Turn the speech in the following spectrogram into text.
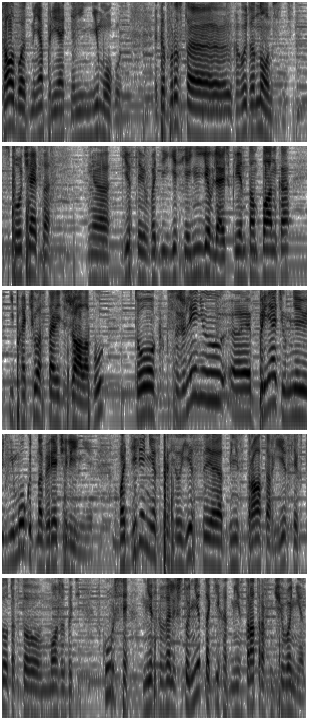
жалобу от меня принять они не могут. Это просто э, какой-то нонсенс. Получается, э, если, если я не являюсь клиентом банка и хочу оставить жалобу, то, к сожалению, э, принять у меня ее не могут на горячей линии. В отделении я спросил, есть ли администратор, есть ли кто-то, кто может быть в курсе. Мне сказали, что нет таких администраторов, ничего нет.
